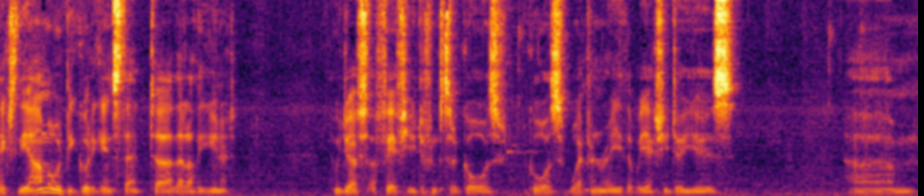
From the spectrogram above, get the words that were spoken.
actually, the armor would be good against that uh, that other unit. We do have a fair few different sort of Gauss, Gauss weaponry that we actually do use. Um,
